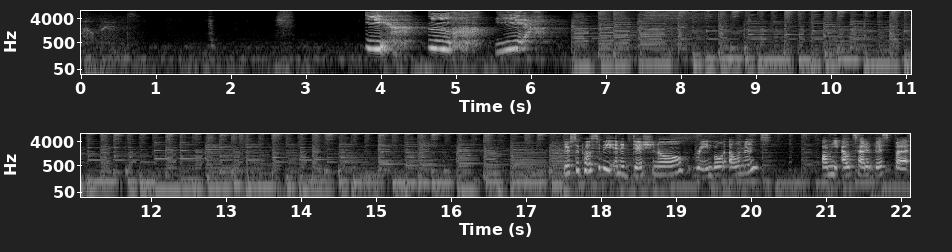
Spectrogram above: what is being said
Little bits. Eek, ugh, yeah. There's supposed to be an additional rainbow element on the outside of this, but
